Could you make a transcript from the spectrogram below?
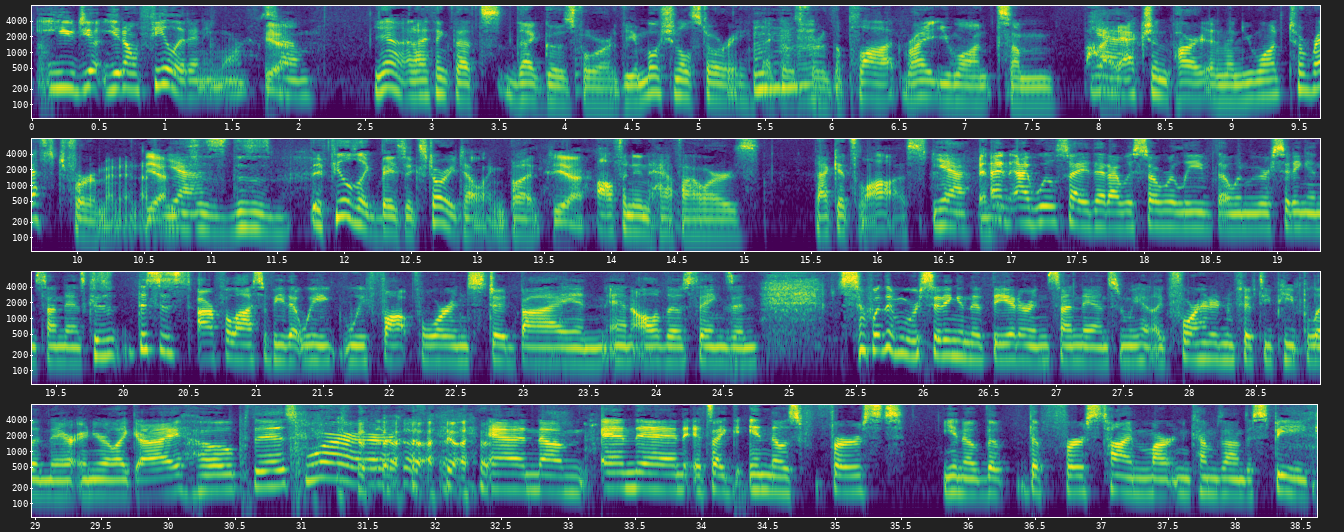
you do- you don't feel it anymore. Yeah. So Yeah, and I think that's that goes for the emotional story. That goes for the plot, right? You want some high Mm-hmm. Yeah. action part, and then you want to rest for a minute. I Yeah. mean, Yeah. this is this is. It feels like basic storytelling, but Yeah. often in half hours that gets lost. Yeah, And and, it- I will say that I was so relieved though when we were sitting in Sundance because this is our philosophy that we we fought for and stood by and and all of those things. And some of them were sitting in the theater in Sundance and we had like 450 people in there, and you're like, I hope this works. and um, and then it's like in those first, you know, the the first time Martin comes on to speak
